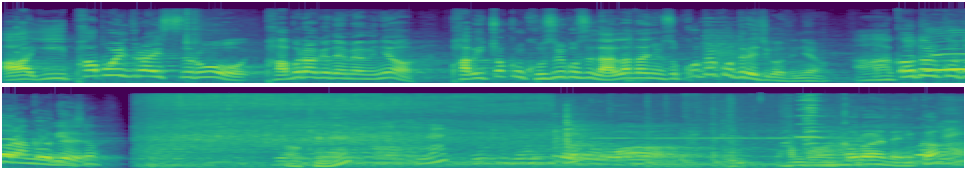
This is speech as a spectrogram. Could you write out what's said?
아, 이 parboiled rice로 밥을 하게 되면은요. 밥이 조금 고슬고슬 날아다니면서 꼬들꼬들해지거든요. 아 꼬들꼬들함을 네. 위해서. 오케이. 한번 끓어야 되니까 네.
